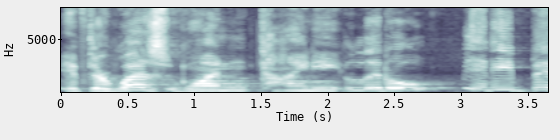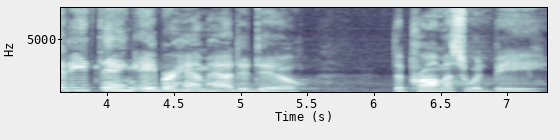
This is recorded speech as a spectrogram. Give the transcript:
if there was one tiny little itty bitty thing Abraham had to do, the promise would be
